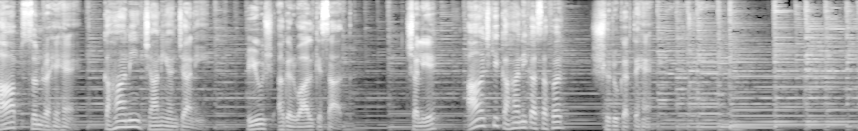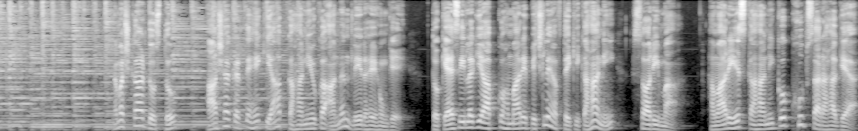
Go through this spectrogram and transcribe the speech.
आप सुन रहे हैं कहानी जानी अनजानी पीयूष अग्रवाल के साथ। चलिए, आज की कहानी का सफ़र शुरू करते हैं। नमस्कार दोस्तों, आशा करते हैं कि आप कहानियों का आनंद ले रहे होंगे। तो कैसी लगी आपको हमारे पिछले हफ़्ते की कहानी, सॉरी माँ? हमारी इस कहानी को खूब सराहा गया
